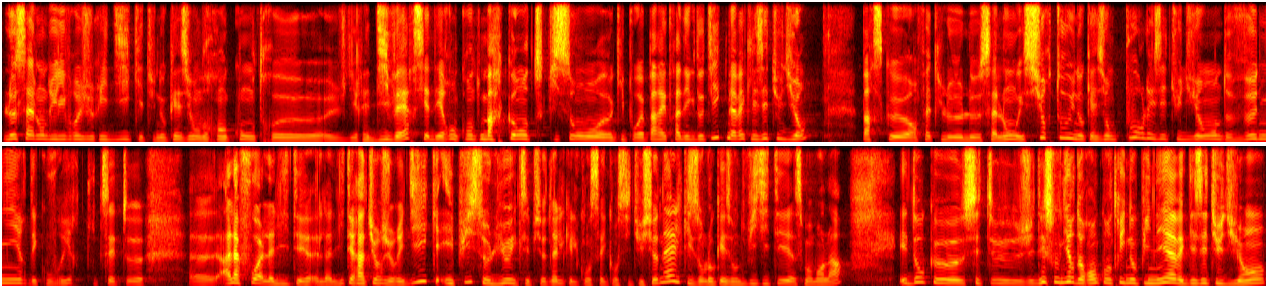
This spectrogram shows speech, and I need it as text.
Le salon du livre juridique est une occasion de rencontres, je dirais, diverses. Il y a des rencontres marquantes qui, sont, qui pourraient paraître anecdotiques, mais avec les étudiants parce que en fait le, salon est surtout une occasion pour les étudiants de venir découvrir toute cette euh, à la fois la, littérature juridique et puis ce lieu exceptionnel qu'est le Conseil constitutionnel qu'ils ont l'occasion de visiter à ce moment-là. Et donc euh, euh, j'ai des souvenirs de rencontres inopinées avec des étudiants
